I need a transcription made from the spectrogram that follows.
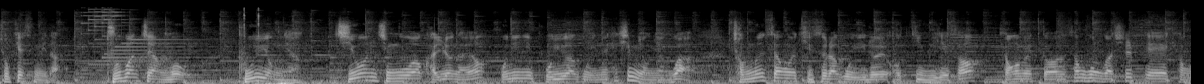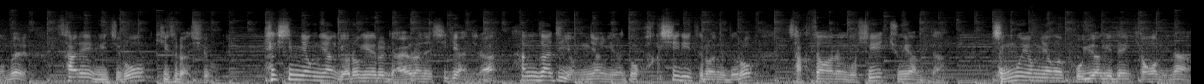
좋겠습니다. 두 번째 항목, 보유 역량. 지원 직무와 관련하여 본인이 보유하고 있는 핵심 역량과 전문성을 기술하고 이를 얻기 위해서 경험했던 성공과 실패의 경험을 사례 위주로 기술하시오. 핵심 역량 여러 개를 나열하는 식이 아니라 한 가지 역량이라도 확실히 드러내도록 작성하는 것이 중요합니다. 직무 역량을 보유하게 된 경험이나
